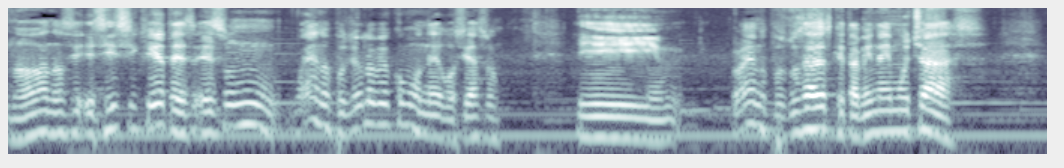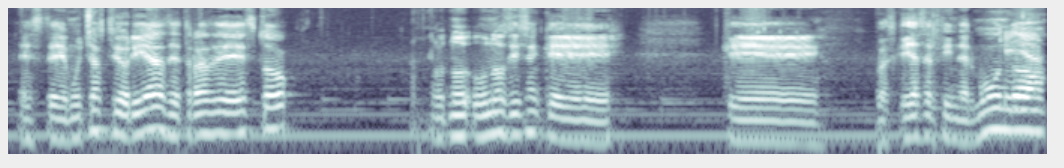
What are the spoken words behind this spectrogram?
No, no, sí, sí, sí fíjate, es, es, un, bueno, pues yo lo veo como un negociazo. Y bueno, pues tú sabes que también hay muchas, este, muchas teorías detrás de esto. unos dicen que, que, pues que ya es el fin del mundo.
